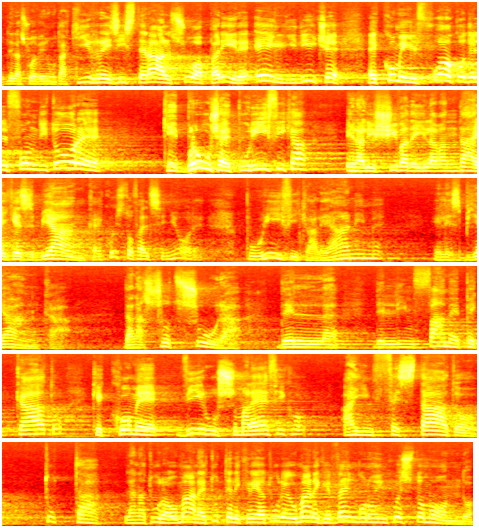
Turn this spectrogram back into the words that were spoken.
della sua, venuta? Chi resisterà al suo apparire? Egli dice è come il fuoco del fonditore che brucia e purifica e la lisciva dei lavandai che sbianca. E questo fa il Signore. Purifica le anime e le sbianca dalla sozzura del, dell'infame peccato che come virus malefico ha infestato tutta la natura umana e tutte le creature umane che vengono in questo mondo.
